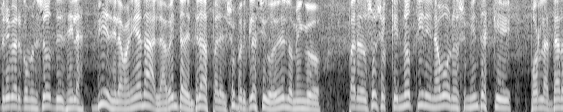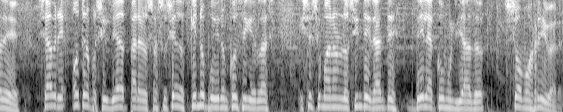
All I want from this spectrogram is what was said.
River comenzó desde las 10 de la mañana la venta de entradas para el Superclásico del domingo para los socios que no tienen abonos, mientras que por la tarde se abre otra posibilidad para los asociados que no pudieron conseguirlas y se sumaron los integrantes de la comunidad Somos River.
